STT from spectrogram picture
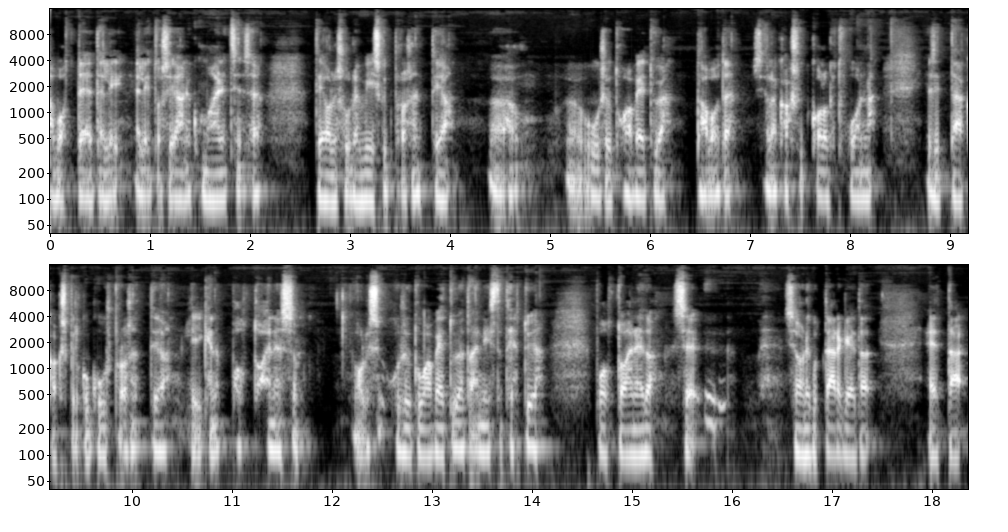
tavoitteet, eli, eli tosiaan niin kuin mainitsin se teollisuuden 50 prosenttia uusiutuvaa vetyä tavoite siellä 2030 vuonna. Ja sitten tämä 2,6 prosenttia liikennepolttoaineessa olisi uusiutuvaa vetyä tai niistä tehtyjä polttoaineita. Se, se on niin tärkeää, että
